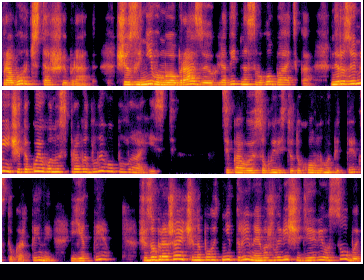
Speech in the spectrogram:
Праворуч старший брат, що з гнівом і образою глядить на свого батька, не розуміючи таку його несправедливу благість. Цікавою особливістю духовного підтексту картини є те, що, зображаючи на полотні три найважливіші дієві особи,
